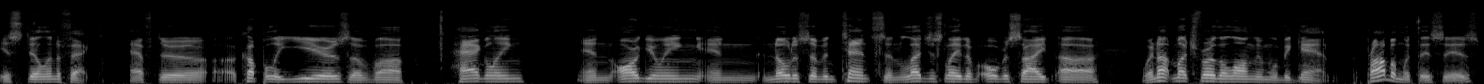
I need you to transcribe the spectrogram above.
is still in effect. After a couple of years of uh, haggling and arguing and notice of intents and legislative oversight, uh, we're not much further along than we began. The problem with this is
